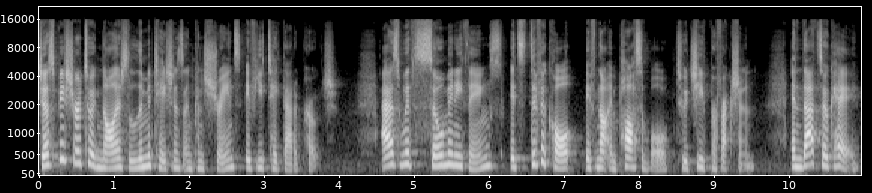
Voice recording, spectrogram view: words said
Just be sure to acknowledge the limitations and constraints if you take that approach. As with so many things, it's difficult, if not impossible, to achieve perfection. And that's okay.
